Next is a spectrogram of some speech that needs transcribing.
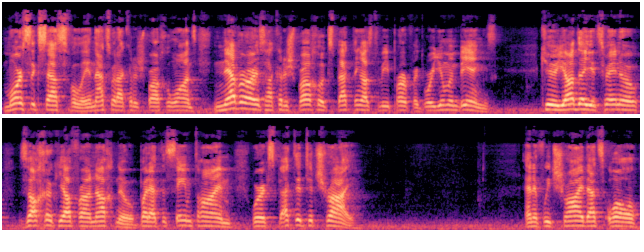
more successfully. And that's what HaKadosh Baruch Hu wants. Never is HaKadosh Baruch Hu expecting us to be perfect. We're human beings. But at the same time, we're expected to try. And if we try, that's all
